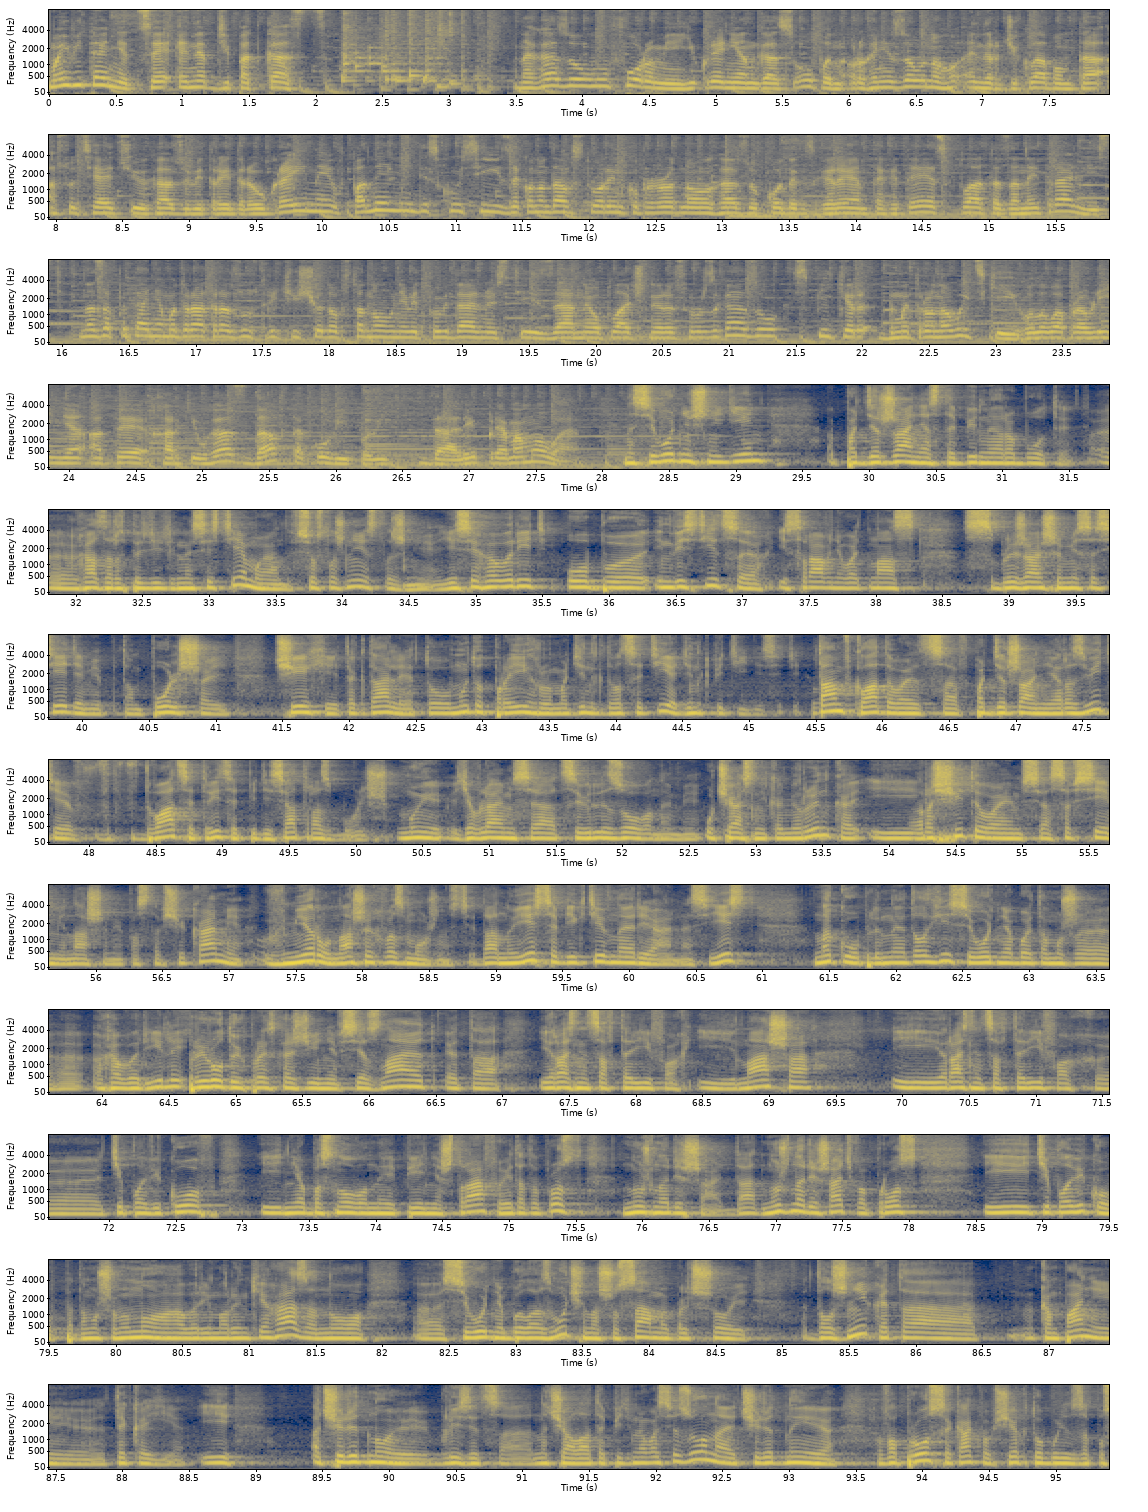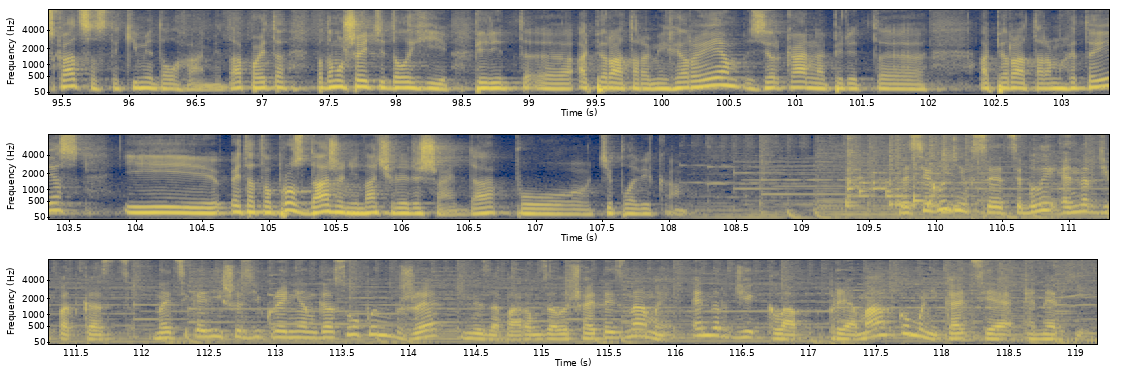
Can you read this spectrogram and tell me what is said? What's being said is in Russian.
Мої вітання, це Energy Podcasts. На газовому форумі Ukrainian Gas Open, організованого Energy Club та Асоціацією газові трейдери України, в панельній дискусії законодавство ринку природного газу, Кодекс ГРМ та ГТС, плата за нейтральність на запитання модератора зустрічі щодо встановлення відповідальності за неоплачений ресурс газу, спікер Дмитро Новицький, голова правління АТ Харківгаз, дав таку відповідь. Далі пряма мова. На сегодняшний день поддержание стабильной работы э, газораспределительной системы все сложнее и сложнее. Если говорить об э, инвестициях и сравнивать нас с ближайшими соседями, там, Польшей, Чехией и так далее, то мы тут проигрываем 1 к 20, 1 к 50. Там вкладывается в поддержание развития в 20, 30, 50 раз больше. Мы являемся цивилизованными участниками рынка и рассчитываемся со всеми нашими поставщиками в меру наших возможностей. Да? Но есть объективная реальность, есть накопленные долги, сегодня об этом уже э, говорили. Природу их происхождения все знают, это и разница в тарифах, и наша, и разница в тарифах э, тепловиков, и необоснованные пени штрафы. Этот вопрос нужно решать. Да? Нужно решать вопрос и тепловиков, потому что мы много говорим о рынке газа, но э, сегодня было озвучено, что самый большой должник – это компании ТКЕ. И очередной близится начало отопительного сезона, очередные вопросы, как вообще кто будет запускаться с такими долгами. Да? Поэтому, потому что эти долги перед э, операторами ГРМ, зеркально перед э, оператором ГТС, и этот вопрос даже не начали решать да, по тепловикам. На сьогодні все. Це були Energy Podcasts. Найцікавіше з Ukrainian Gas Open вже незабаром залишайтесь з нами. Energy Club. Пряма комунікація енергії.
